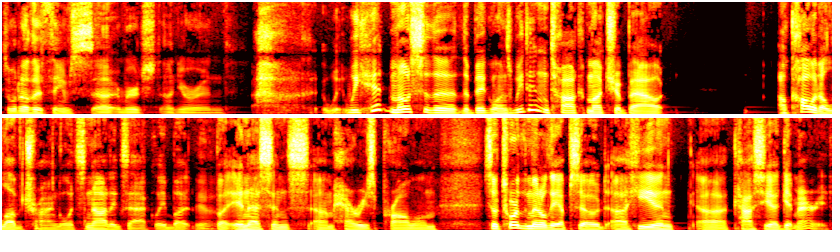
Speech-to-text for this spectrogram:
So, what other themes uh, emerged on your end? we, we hit most of the the big ones. We didn't talk much about. I'll call it a love triangle. It's not exactly, but Yeah. but in essence, um, Harry's problem. So toward the middle of the episode, uh, he and uh, Kasia get married,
